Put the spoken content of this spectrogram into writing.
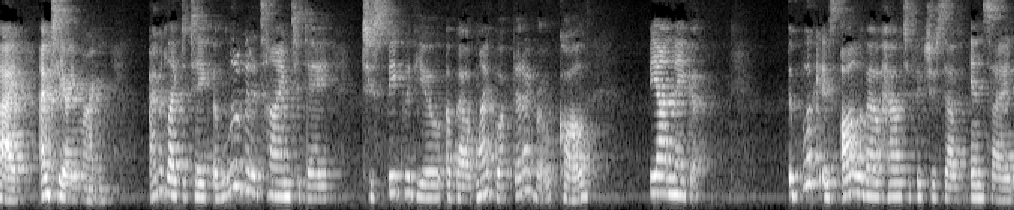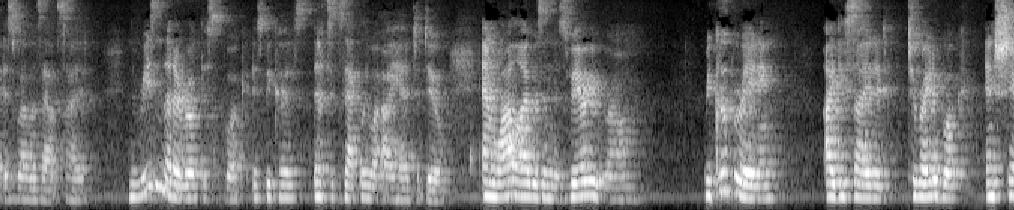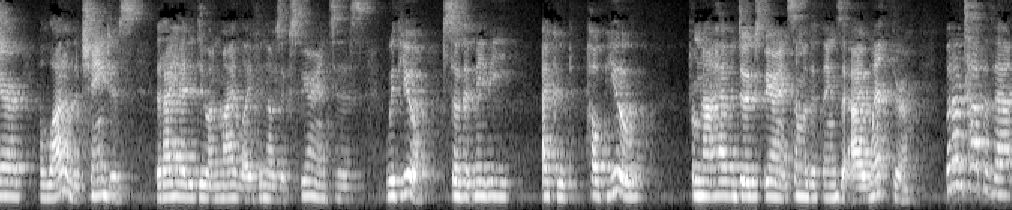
Hi, I'm Terry Martin. I would like to take a little bit of time today to speak with you about my book that I wrote called Beyond Makeup. The book is all about how to fix yourself inside as well as outside. And the reason that I wrote this book is because that's exactly what I had to do. And while I was in this very room recuperating, I decided to write a book and share a lot of the changes that I had to do in my life and those experiences with you so that maybe I could help you from not having to experience some of the things that I went through. But on top of that,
